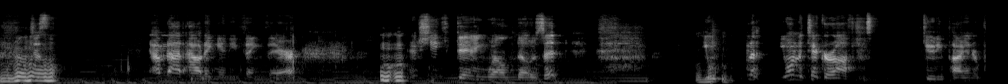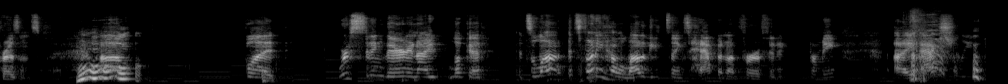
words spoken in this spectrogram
just I'm not outing anything there. And she dang well knows it. You wanna, you want to tick her off, just cutie pie in her presence. Um, but we're sitting there, and I look at it's a lot. It's funny how a lot of these things happen on Fur Affinity for me. I actually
